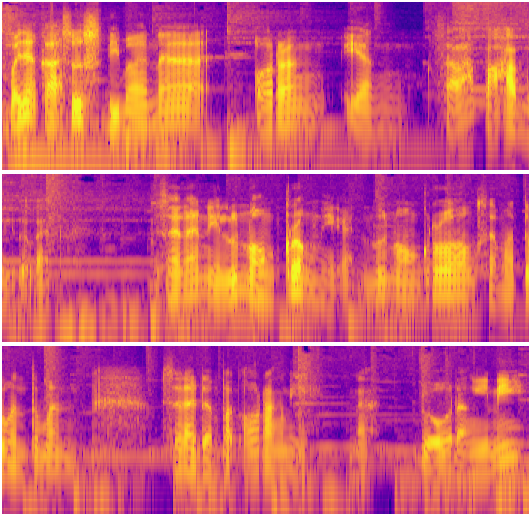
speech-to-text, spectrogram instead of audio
banyak kasus di mana orang yang salah paham gitu kan. Misalnya nih lu nongkrong nih kan lu nongkrong sama teman-teman. Misalnya ada empat orang nih. Nah dua orang ini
